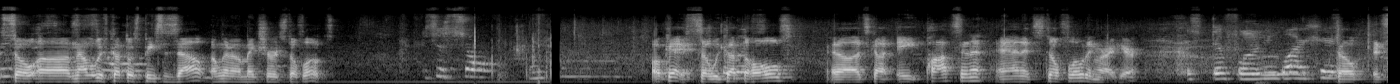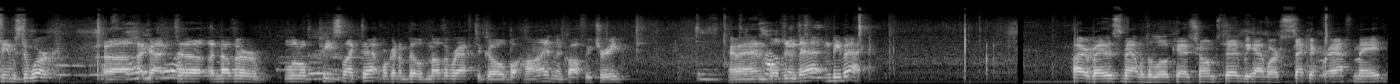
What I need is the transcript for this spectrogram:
So uh, now that we've cut those pieces out, I'm gonna make sure it still floats. It's a saw. Okay, so we cut the holes. Uh, it's got eight pots in it, and it's still floating right here. It's still floating right here. So it seems to work. Uh, I got uh, another little piece like that. We're going to build another raft to go behind the coffee tree. And we'll do that and be back. Hi everybody, this is Matt with the Low Cash Homestead. We have our second raft made.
